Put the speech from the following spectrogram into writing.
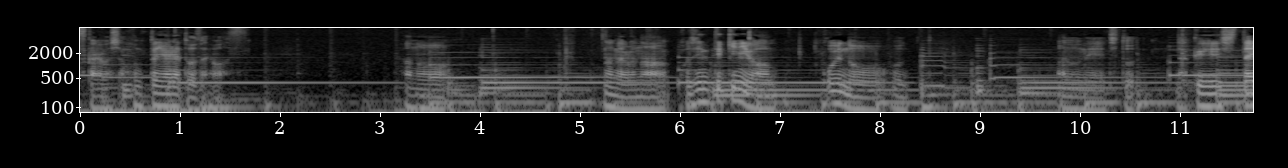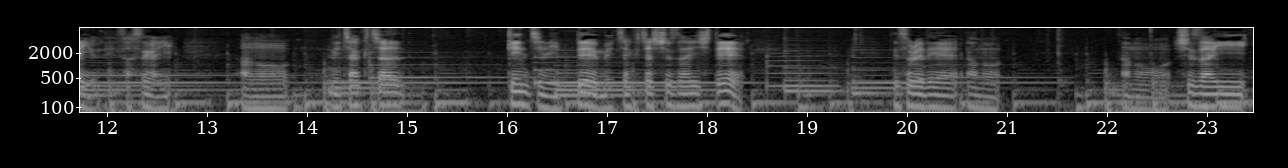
助かりました。本当にありがとうございます。あのなんだろうな個人的にはこういうのをあのねちょっとなくしたいよねさすがに。あのめちゃくちゃ現地に行ってめちゃくちゃ取材してでそれであのあの取材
